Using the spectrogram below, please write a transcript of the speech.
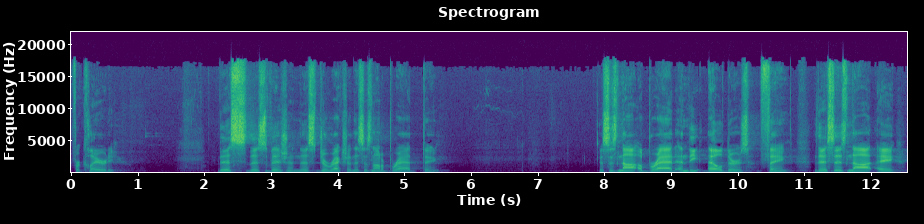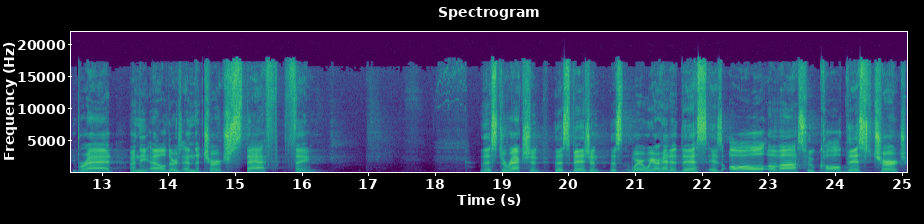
for clarity. This, this vision, this direction, this is not a Brad thing. This is not a Brad and the elders thing. This is not a Brad and the elders and the church staff thing. This direction, this vision, this where we are headed, this is all of us who call this church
